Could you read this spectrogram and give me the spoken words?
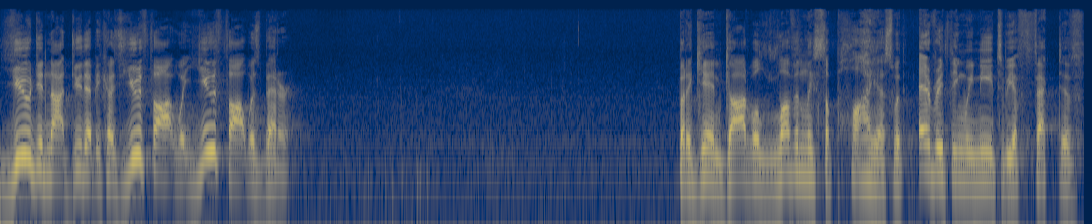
You did not do that because you thought what you thought was better. But again, God will lovingly supply us with everything we need to be effective.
